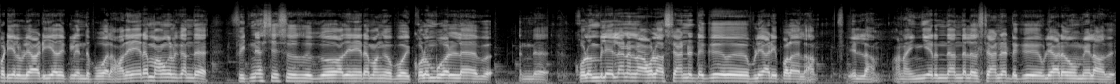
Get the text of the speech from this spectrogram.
படிகள் விளையாடி அதுக்குள்ளேருந்து போகலாம். அதே நேரம் அவங்களுக்கு அந்த ஃபிட்னஸ் இஷ்யூஸுக்கோ அதே நேரம் அங்கே போய் கொழும்புகளில் இந்த கொழும்புலாம் நல்லா அவ்வளோ ஸ்டாண்டர்டுக்கு விளையாடி பழகலாம் எல்லாம். ஆனால் இங்கே இருந்து அந்த ஸ்டாண்டர்டுக்கு விளையாடவும் மேலாது.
